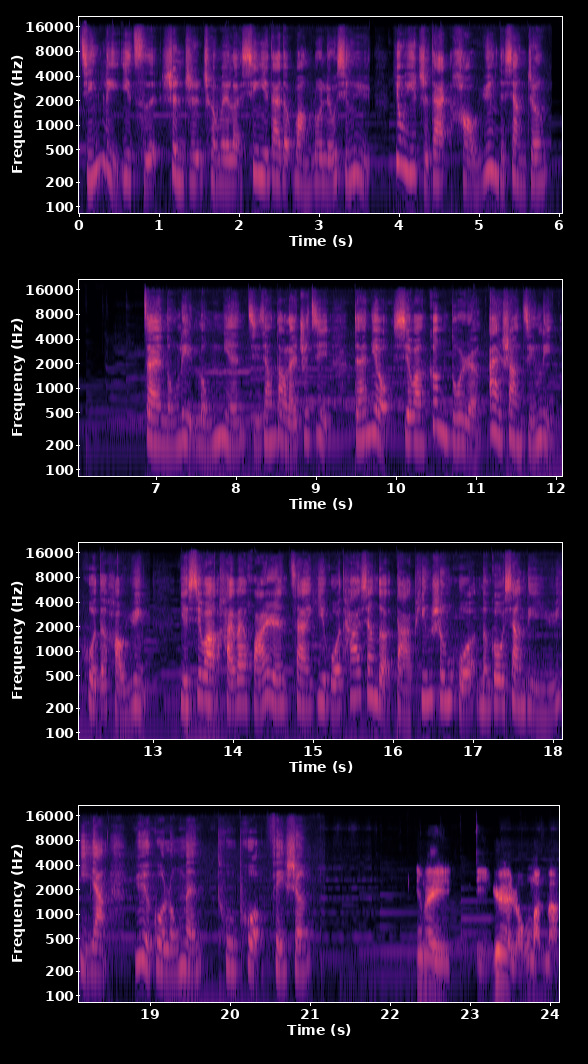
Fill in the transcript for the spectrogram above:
锦鲤一词甚至成为了新一代的网络流行语，用以指代好运的象征。在农历龙年即将到来之际，Daniel 希望更多人爱上锦鲤，获得好运，也希望海外华人在异国他乡的打拼生活能够像鲤鱼一样越过龙门，突破飞升。因为鲤跃龙门嘛，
